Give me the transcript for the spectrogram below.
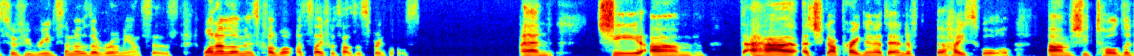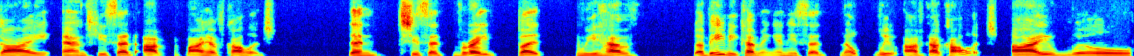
So if you read some of the romances one of them is called what's life without the sprinkles? And she um had she got pregnant at the end of the high school. Um she told the guy and he said i, I have college. Then she said right but we have a baby coming. And he said nope we i've got college. I will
